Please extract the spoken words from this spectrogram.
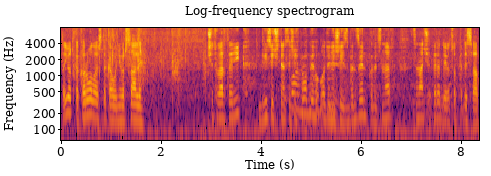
Тойотка Corolla ось така в універсалі. Четвертий рік, 214 тисяч пробігу, 1,6 бензин, кондиціонер, ціна 4950.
